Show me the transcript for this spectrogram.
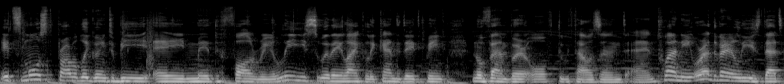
it's most probably going to be a mid-fall release with a likely candidate being November of 2020 or at the very least that's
